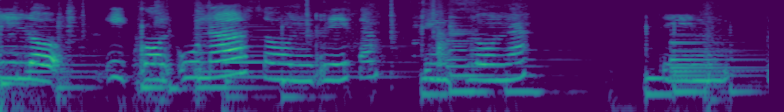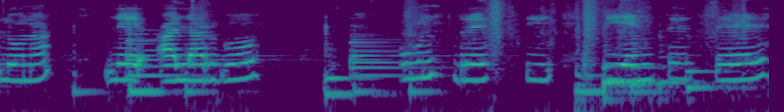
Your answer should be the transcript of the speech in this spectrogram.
Y, lo, y con una sonrisa simplona, simplona le alargó un recipiente de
